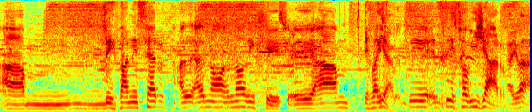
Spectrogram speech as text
a, mm, desvanecer, a- a- no, no dije eso, eh, a Desvariar. de- de- desovillar Ahí va.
